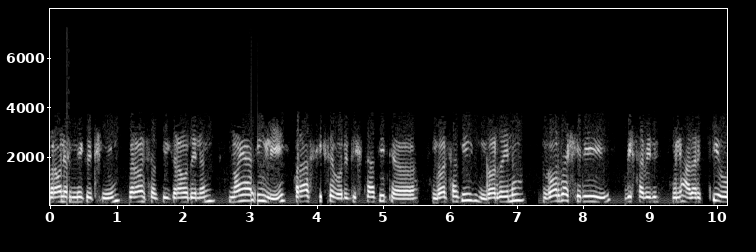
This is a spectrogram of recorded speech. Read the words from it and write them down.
गराउने सुनेको थिएँ। गराउन सकि गराउँदैनन्। नयाँ सिंहले करार शिक्षकहरू विस्थापित गर्छ कि गर्दैन? गर्दाखेरि विस्थापित हुने आधार के हो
